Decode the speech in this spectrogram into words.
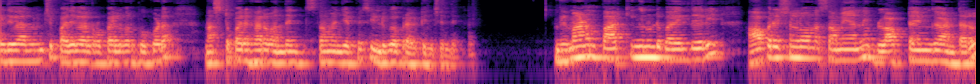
ఐదు వేల నుంచి పదివేల రూపాయల వరకు కూడా నష్టపరిహారం అందిస్తామని చెప్పేసి ఇండిగో ప్రకటించింది. విమానం పార్కింగ్ నుండి బయలుదేరి ఆపరేషన్లో ఉన్న సమయాన్ని బ్లాక్ టైంగా అంటారు.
